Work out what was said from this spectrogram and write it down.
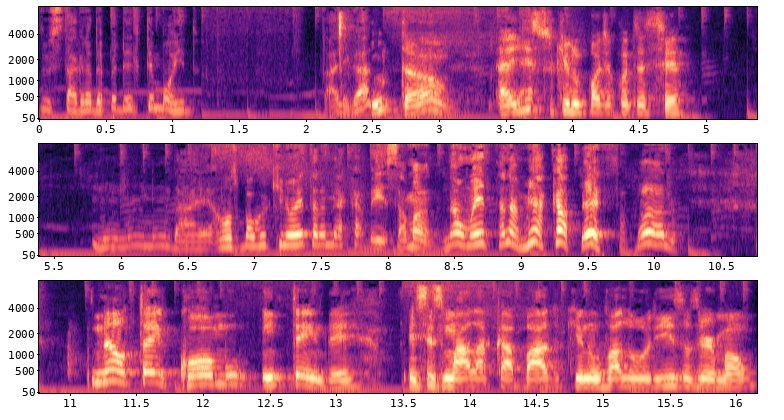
no Instagram depois dele ter morrido. Tá ligado? Então, é isso que não pode acontecer. Não, não, não dá. É uns bagulho que não entra na minha cabeça, mano. Não entra na minha cabeça, mano. Não tem como entender esses mal acabados que não valorizam os irmãos.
